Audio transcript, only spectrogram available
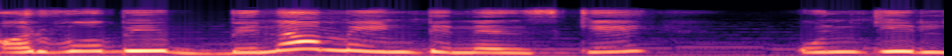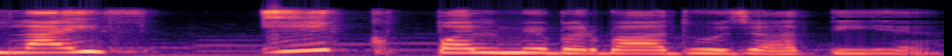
और वो भी बिना मेंटेनेंस के, उनकी लाइफ एक पल में बर्बाद हो जाती है।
